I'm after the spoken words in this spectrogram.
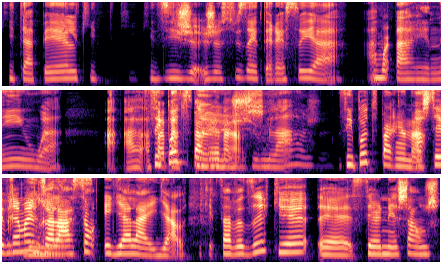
qui t'appellent, qui, qui, qui disent je, je suis intéressé à, à Ouais. parrainer ou à, à, à faire pas partie du parrainage. jumelage. C'est pas du parrainage, Ah, c'est vraiment une relation égale à égale. Ça veut dire que euh, c'est un échange.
